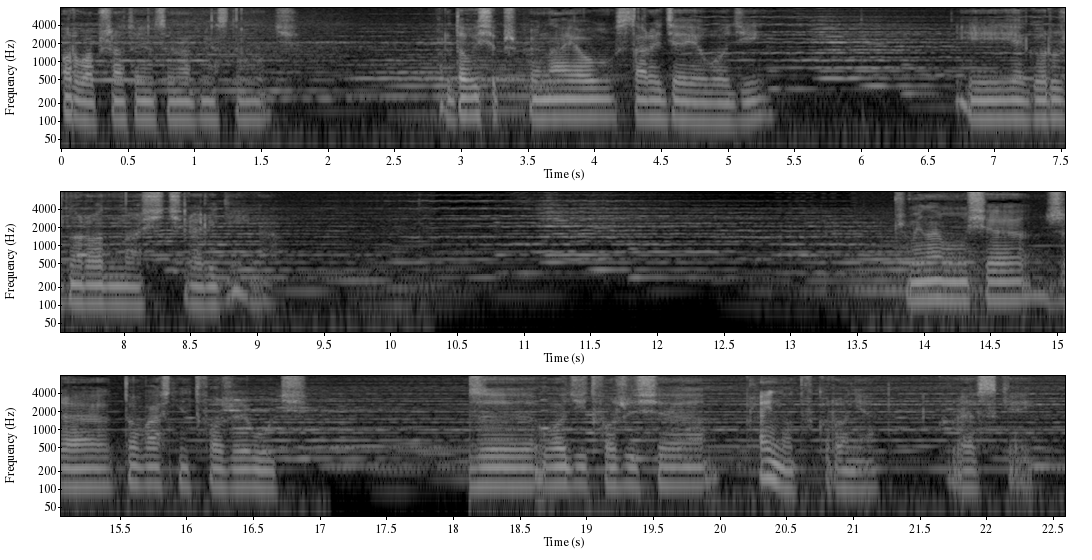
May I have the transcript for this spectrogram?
orła przelatującego nad miastem Łódź. Edwardowi się przypominają stare dzieje Łodzi i jego różnorodność religijna. Przypomina mu się, że to właśnie tworzy łódź. Z łodzi tworzy się klejnot w koronie królewskiej.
